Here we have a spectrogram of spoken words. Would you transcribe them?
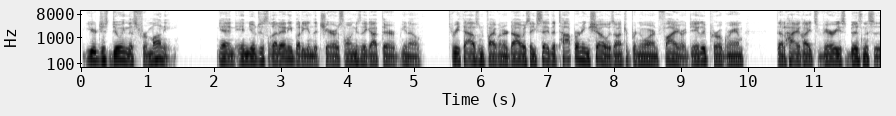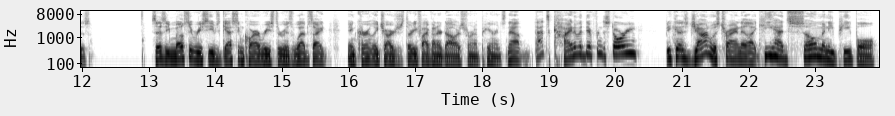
you're just doing this for money and and you'll just let anybody in the chair as long as they got their you know three thousand five hundred dollars. They say the top earning show is Entrepreneur on Fire, a daily program that highlights various businesses. Says he mostly receives guest inquiries through his website and currently charges thirty five hundred dollars for an appearance. Now that's kind of a different story because John was trying to like he had so many people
